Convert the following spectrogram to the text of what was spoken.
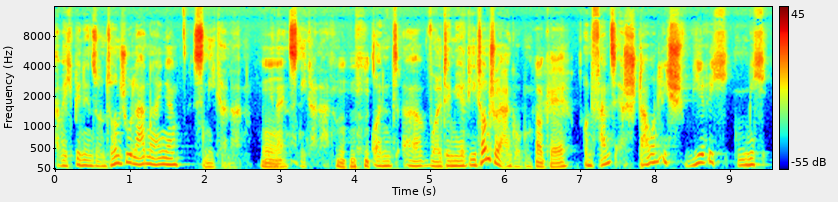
Aber ich bin in so einen Turnschuhladen reingegangen, Sneakerladen, in einen Sneakerladen und äh, wollte mir die Turnschuhe angucken Okay. und fand es erstaunlich schwierig, mich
